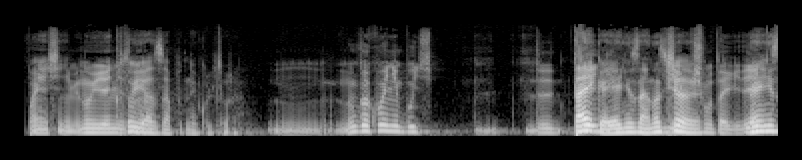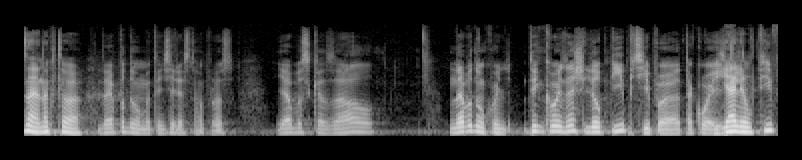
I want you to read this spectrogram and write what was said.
Понятия не имею. Ну, я не кто знаю. я из западной культуры? Ну, какой-нибудь... да, Тайга, я не знаю. Ну, чё? Почему тайга? Я не знаю, ну кто? Да я подумаю, это интересный вопрос. Я бы сказал... Ну, я подумал, какой-нибудь... Ты какой-нибудь, знаешь, Лил Пип, типа, такой... Я Лил Пип?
